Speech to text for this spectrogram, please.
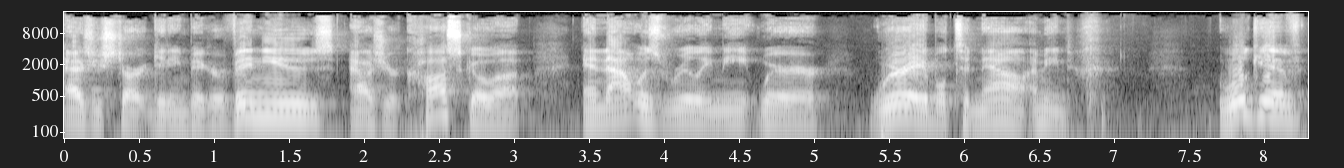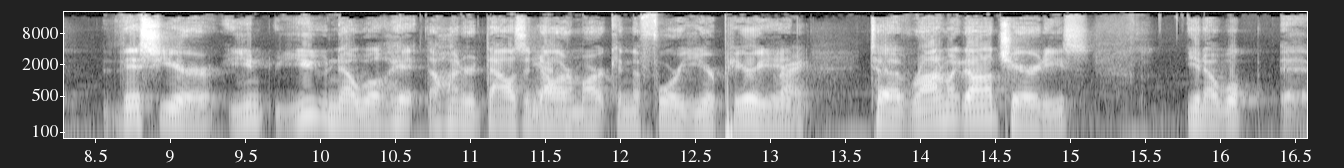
as you start getting bigger venues, as your costs go up, and that was really neat where we're able to now, I mean, we'll give this year, you you know we'll hit the hundred thousand dollar Yeah. mark in the four year period Right. to Ron McDonald Charities. You know, we'll uh,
